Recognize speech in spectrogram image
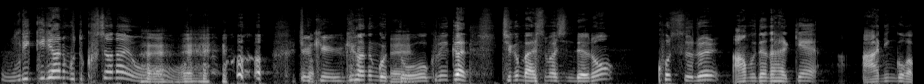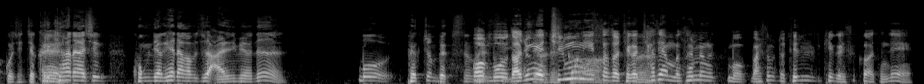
우리끼리 하는 것도 크잖아요. 네. 이렇게 이렇게 하는 것도 그러니까 지금 말씀하신 대로 코스를 아무데나 할 게 아닌 것 같고 진짜 그렇게 네. 하나씩 공략해 나가면서 알면은 뭐 백전백승. 어, 할수 뭐, 나중에. 질문이 있어서 제가 네. 자세히 한번 설명, 뭐, 말씀을 또 드릴 기회가 있을 것 같은데,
